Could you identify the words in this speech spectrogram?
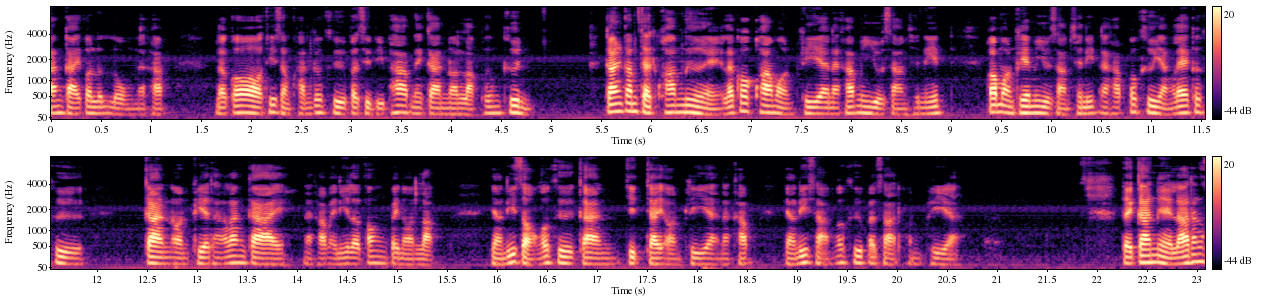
ร่างกายก็ลดลงนะครับ แล้วก็ที่สำคัญก็คือประสิทธิภาพในการนอนหลับเพิ่มขึ้น การกำจัดความเหนื่อย และก็ความอ่อนเพลียนะครับมีอยู่ 3 ชนิด ความอ่อนเพลียมีอยู่ 3 ชนิดนะครับ ก็คืออย่างแรกก็คือ การอ่อนเพลียทางร่างกายนะครับ อันนี้เราต้องไปนอนหลับ อย่างที่ 2 ก็คือการจิตใจอ่อนเพลียนะครับ อย่างที่ 3 ก็คือประสาทอ่อนเพลีย แต่การเหนื่อยล้าทั้ง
